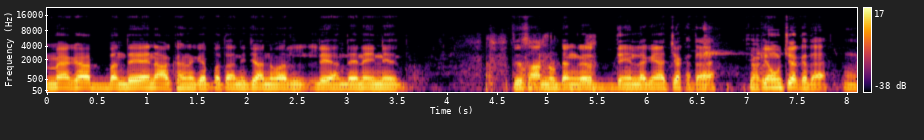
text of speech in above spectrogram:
ਮੈਂ ਕਿਹਾ ਬੰਦੇ ਇਹ ਨਾ ਆਖਣ ਕਿ ਪਤਾ ਨਹੀਂ ਜਾਨਵਰ ਲੈ ਆਂਦੇ ਨੇ ਇਹਨੇ ਤੇ ਸਾਨੂੰ ਡੰਗਰ ਦੇਣ ਲੱਗਿਆ ਝਕਦਾ ਹੈ। ਝਕਦਾ। ਕਿਉਂ ਝਕਦਾ ਹੈ? ਹੂੰ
